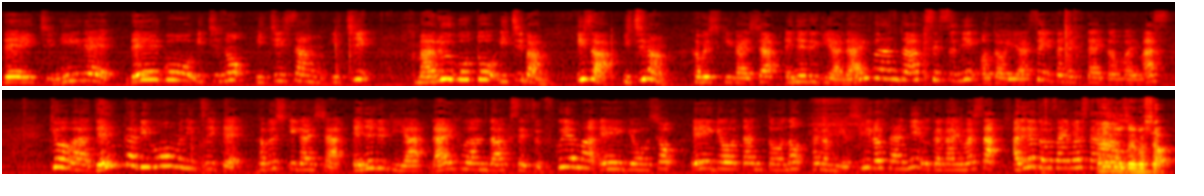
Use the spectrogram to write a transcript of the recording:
0120-051の131丸ごと1番。いざ1番株式会社エネルギアライフアクセスにお問い合わせいただきたいと思います。今日は電化リフォームについて株式会社エネルギアライフアクセス福山営業所営業担当の田上義弘さんに伺いました。ありがとうございました。ありがとうございました。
